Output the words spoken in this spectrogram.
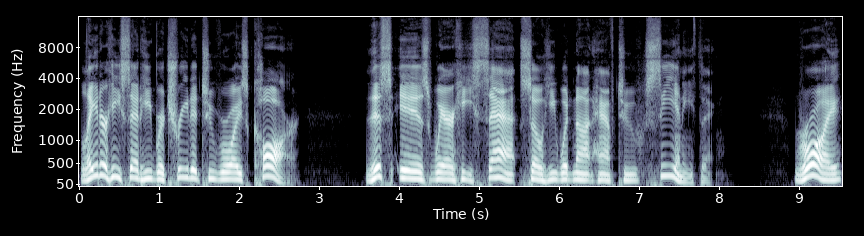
later he said he retreated to Roy's car. This is where he sat so he would not have to see anything. Roy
